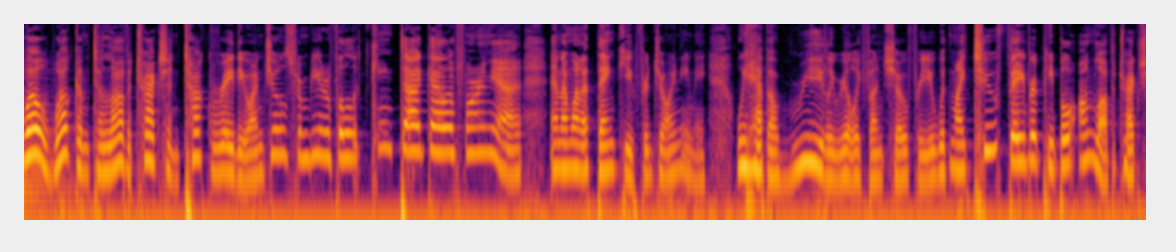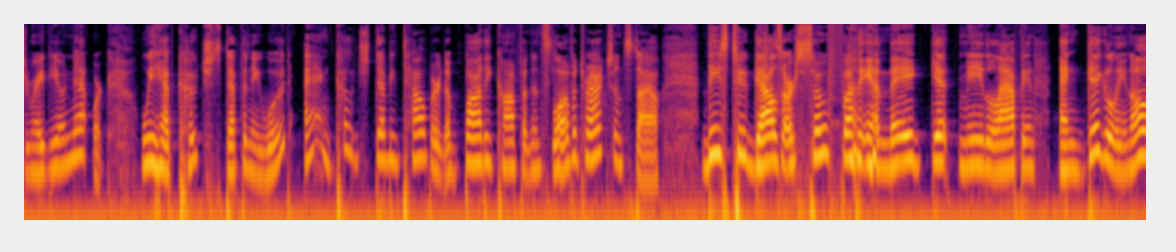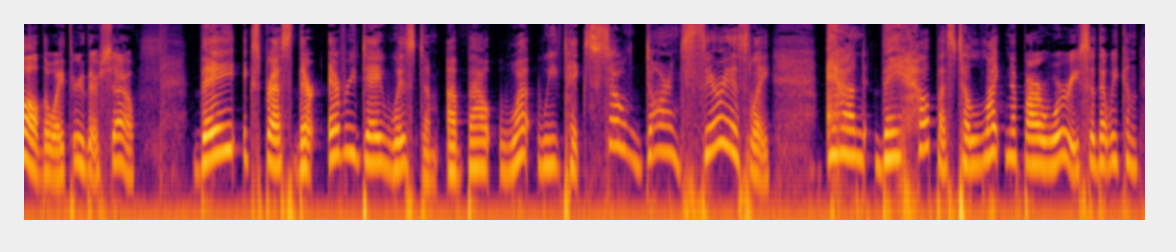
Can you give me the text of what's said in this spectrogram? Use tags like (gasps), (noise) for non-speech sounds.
Well, welcome to Law of Attraction Talk Radio. I'm Jules from beautiful La Quinta, California, and I want to thank you for joining me. We have a really, really fun show for you with my two favorite people on Law of Attraction Radio Network. We have Coach Stephanie Wood and Coach Debi Talbert of Body Confidence Law of Attraction Style. These two gals are so funny and they get me laughing and giggling all the way through their show. They express their everyday wisdom about what we take so darn seriously. And they help us to lighten up our worry so that we can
